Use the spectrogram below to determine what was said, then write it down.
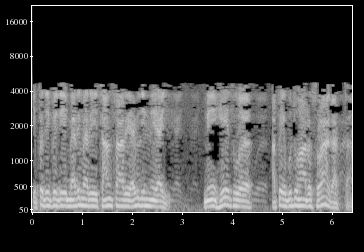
ඉපදිපිදී මෙරි මෙරි සංසාරේ ඇවිදින්නේ ඇයි? මේ හේතුව අපේ බුදුහාර සොයාගත්තා.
